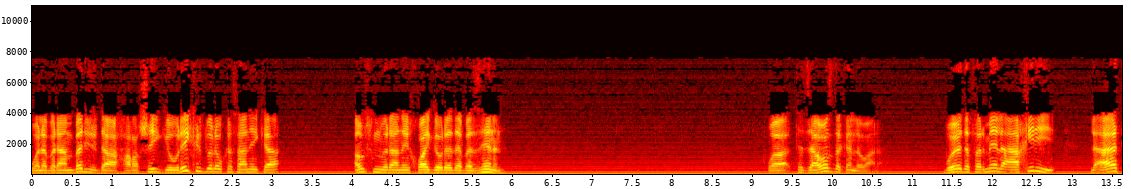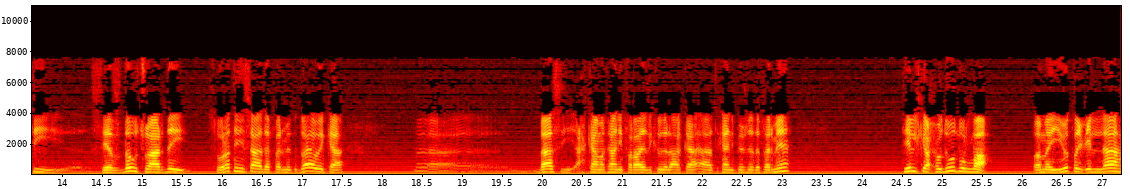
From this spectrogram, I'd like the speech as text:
و لە بەرامبەریشدا هەڕەشەی گەورەی کردو لەو کەسانەی کە ئەو سنوورانەی خی گەورە دەبەزێنن. و تەجاوز دەکەن لەوانە. بۆیە دەفەرمێ لە ئاخری لە ئاەتی سێزدە و چواردەی سوورەتی نیسا دەفەرمێت دوایەوەی کە باسی ئەحکامەکانی فڕایزی کرد لە ئاەتەکانی پێش دەفەرمێ تلك حدود الله. ومن يطع الله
